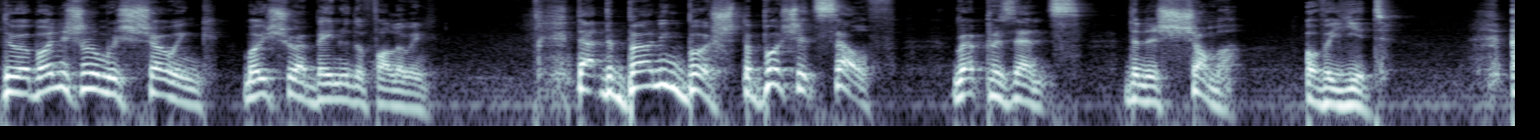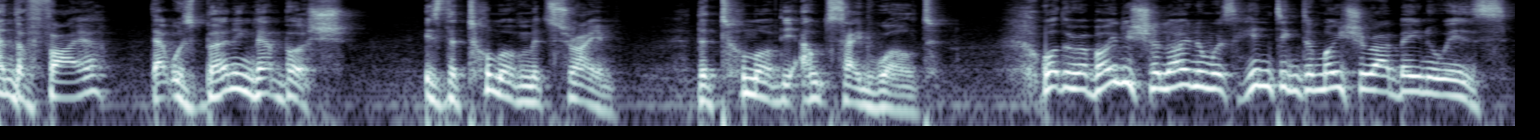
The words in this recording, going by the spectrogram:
the Ribono Shel Olam was showing Moshe Rabbeinu the following that the burning bush, the bush itself, represents the neshama of a yid. And the fire that was burning that bush is the tumah of Mitzrayim, the tumah of the outside world. What the Ribono Shel Olam was hinting to Moshe Rabbeinu is,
